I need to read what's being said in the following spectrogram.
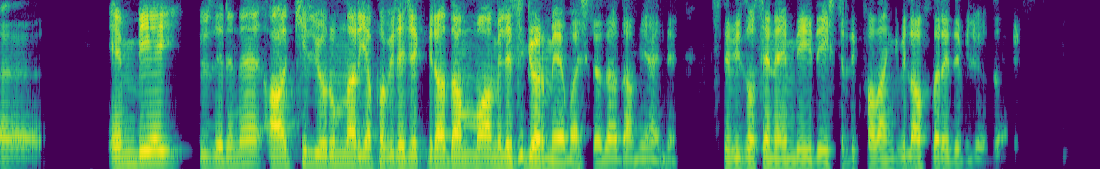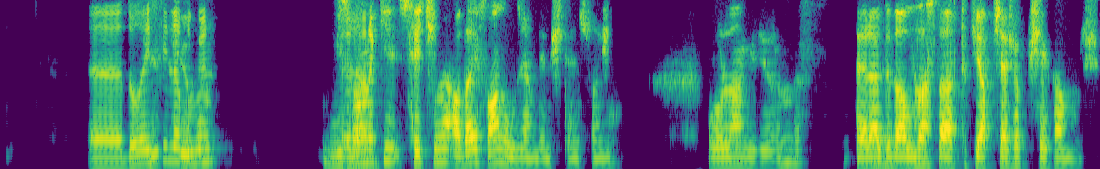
Ee, NBA üzerine akil yorumlar yapabilecek bir adam muamelesi görmeye başladı adam yani. İşte biz o sene NBA'yi değiştirdik falan gibi laflar edebiliyordu. Ee, dolayısıyla Q, bugün bir sonraki seçime aday falan olacağım demişti en son. Oradan biliyorum da. Herhalde Dallas'ta artık yapacağı çok bir şey kalmamış.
